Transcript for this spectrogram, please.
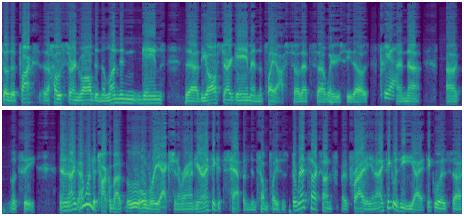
so the Fox uh, hosts are involved in the London games, the the All Star game, and the playoffs. So that's uh, where you see those. Yeah. And uh, uh, let's see. And I, I wanted to talk about a little overreaction around here, and I think it's happened in some places. The Red Sox on uh, Friday, and I think it was EEI, I think it was uh,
